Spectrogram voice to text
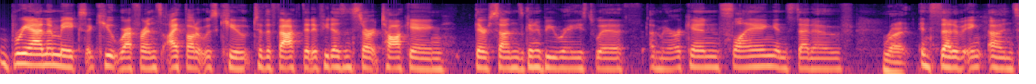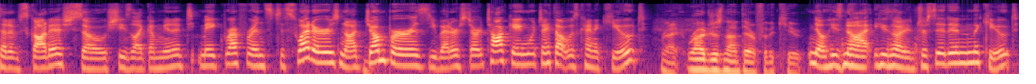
Brianna makes a cute reference. I thought it was cute to the fact that if he doesn't start talking, their son's going to be raised with American slang instead of Right. instead of uh, instead of Scottish. So she's like, "I'm going to make reference to sweaters, not jumpers. You better start talking," which I thought was kind of cute. Right. Roger's not there for the cute. No, he's not. He's not interested in the cute.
